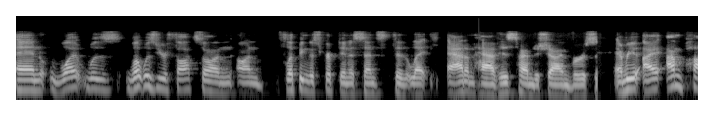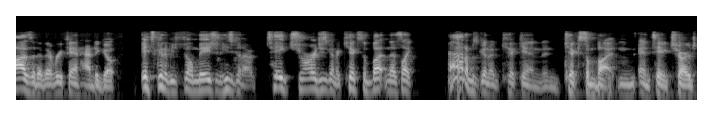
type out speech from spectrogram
And what was what was your thoughts on on flipping the script in a sense to let Adam have his time to shine versus every I, I'm positive every fan had to go, it's gonna be filmation, he's gonna take charge, he's gonna kick some butt, and that's like Adam's gonna kick in and kick some butt and, and take charge.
